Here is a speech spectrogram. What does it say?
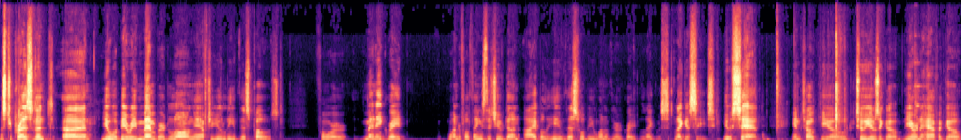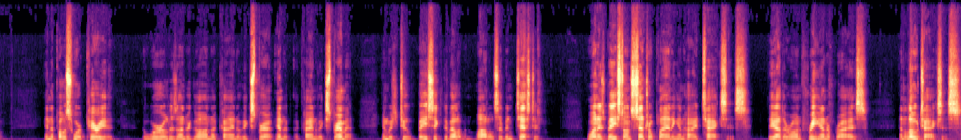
Mr. President, uh, you will be remembered long after you leave this post for many great wonderful things that you've done. I believe this will be one of your great leg- legacies. You said in Tokyo two years ago, a year and a half ago, in the post-war period, the world has undergone a kind of experiment, a kind of experiment in which two basic development models have been tested. One is based on central planning and high taxes. The other on free enterprise and low taxes.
